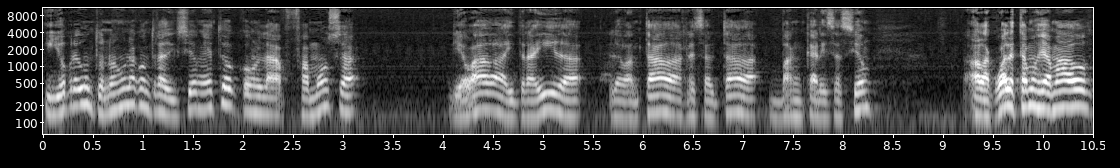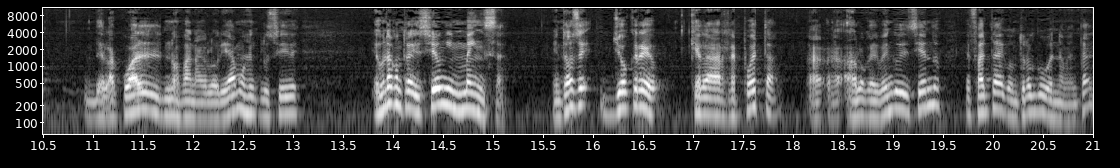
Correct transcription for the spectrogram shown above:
Y yo pregunto, ¿no es una contradicción esto con la famosa llevada y traída, levantada, resaltada bancarización a la cual estamos llamados, de la cual nos vanagloriamos inclusive? Es una contradicción inmensa. Entonces, yo creo que la respuesta a, lo que vengo diciendo es falta de control gubernamental,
